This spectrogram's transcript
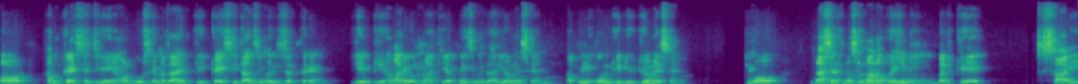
और हम कैसे जिए और दूसरे मजाहब की कैसी ताज़ीम और इज़्ज़त करें ये भी हमारे उलमा की अपनी जिम्मेदारियों में से हैं अपनी उनकी ड्यूटियों में से हैं। वो ना सिर्फ़ मुसलमानों को ही नहीं बल्कि सारी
